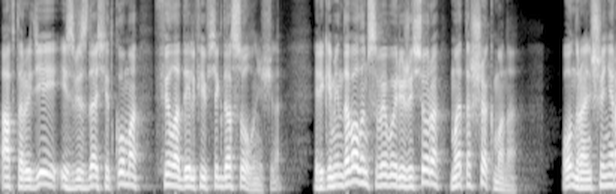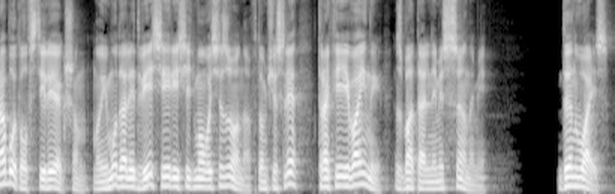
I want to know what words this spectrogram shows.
автор идеи и звезда ситкома «В Филадельфии всегда солнечно», рекомендовал им своего режиссера Мэтта Шекмана. Он раньше не работал в стиле экшен, но ему дали две серии седьмого сезона, в том числе «Трофеи войны» с батальными сценами. Дэн Уайс.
